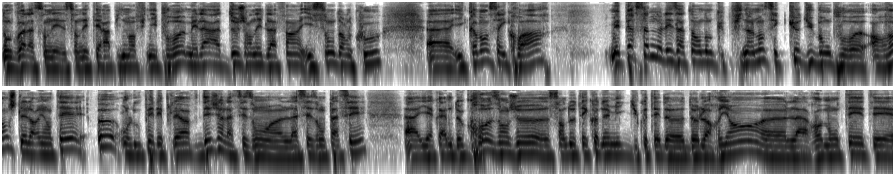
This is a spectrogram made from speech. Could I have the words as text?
Donc voilà, c'en était rapidement fini pour eux. Mais là, à deux journées de la fin, ils sont dans le coup. Ils commencent à y croire. Mais personne ne les attend, donc finalement c'est que du bon pour eux. En revanche, les Lorientais, eux, ont loupé les playoffs déjà la saison euh, la saison passée. Euh, il y a quand même de gros enjeux, euh, sans doute économiques, du côté de, de Lorient. La remontée était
